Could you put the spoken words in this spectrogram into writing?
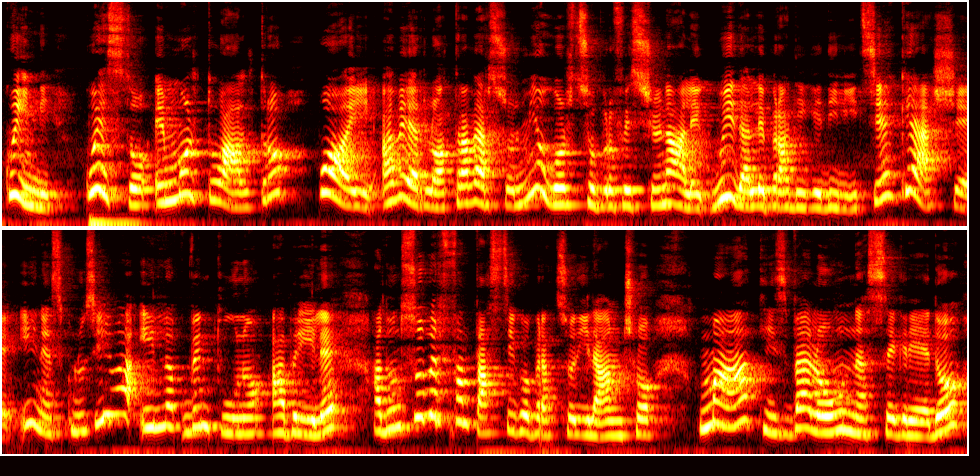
Quindi questo e molto altro puoi averlo attraverso il mio corso professionale Guida alle pratiche edilizie che esce in esclusiva il 21 aprile ad un super fantastico prezzo di lancio, ma ti svelo un segreto,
